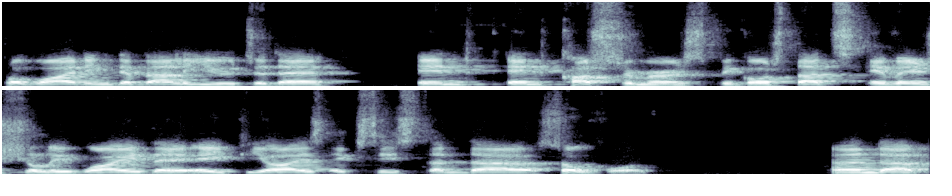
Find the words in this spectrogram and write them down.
providing the value to the end end customers because that's eventually why the APIs exist and uh, so forth. And uh,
